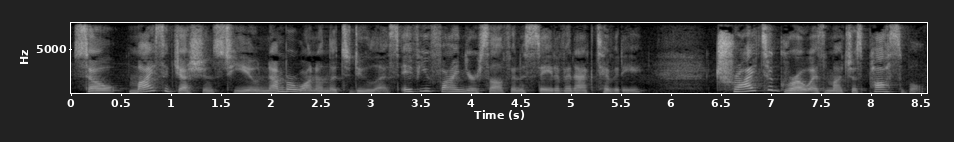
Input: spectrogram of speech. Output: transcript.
So, my suggestions to you number one on the to do list if you find yourself in a state of inactivity, try to grow as much as possible.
